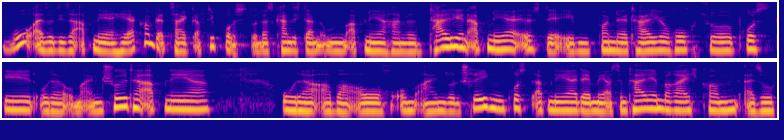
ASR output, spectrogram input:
wo also dieser Abnäher herkommt, er zeigt auf die Brust. Und das kann sich dann um einen Abnäher handeln. Taillenabnäher ist, der eben von der Taille hoch zur Brust geht oder um einen Schulterabnäher oder aber auch um einen so einen schrägen Brustabnäher, der mehr aus dem Taillenbereich kommt. Also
